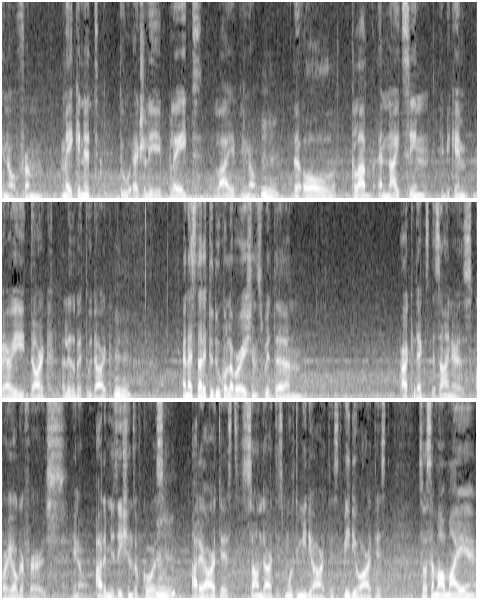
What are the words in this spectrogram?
you know, from making it to actually play it live, you know. The whole club and night scene, it became very dark, a little bit too dark. And I started to do collaborations with um, architects, designers, choreographers, you know, other musicians, of course, other artists, sound artists, multimedia artists, video artists. So somehow my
